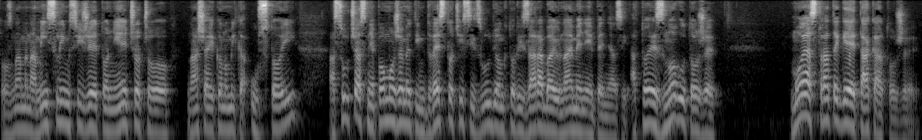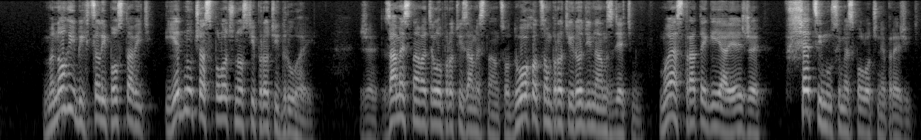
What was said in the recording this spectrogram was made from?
To znamená, myslím si, že je to niečo, čo naša ekonomika ustojí a súčasne pomôžeme tým 200 tisíc ľuďom, ktorí zarábajú najmenej peňazí. A to je znovu to, že moja stratégia je takáto, že mnohí by chceli postaviť jednu časť spoločnosti proti druhej že zamestnávateľov proti zamestnancov, dôchodcom proti rodinám s deťmi. Moja stratégia je, že všetci musíme spoločne prežiť.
